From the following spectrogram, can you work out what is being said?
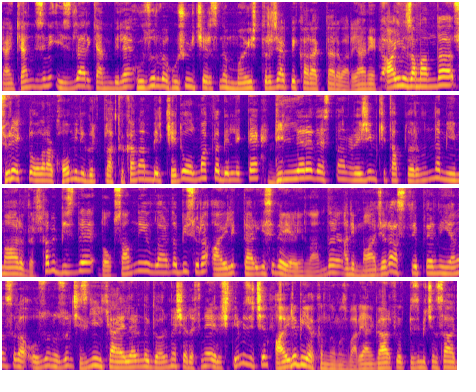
Yani kendisini izlerken bile huzur ve huşu içerisinde mayıştıracak bir karakter var. Yani aynı zamanda sürekli olarak homini gırtlak tıkanan bir kedi olmakla birlikte dillere destan rejim kitaplarının da mimarıdır. Tabi bizde 90'lı yıllarda bir süre aylık dergisi de yayınlandı. Hani macera striplerinin yanı sıra uzun uzun çizgi hikayelerinde görme şerefine eriştiğimiz için ayrı bir yakınlığımız var. Yani Garfield bizim için sadece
